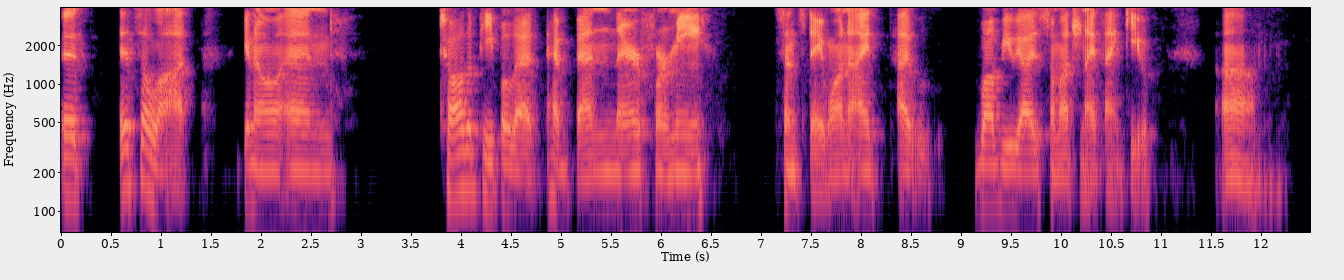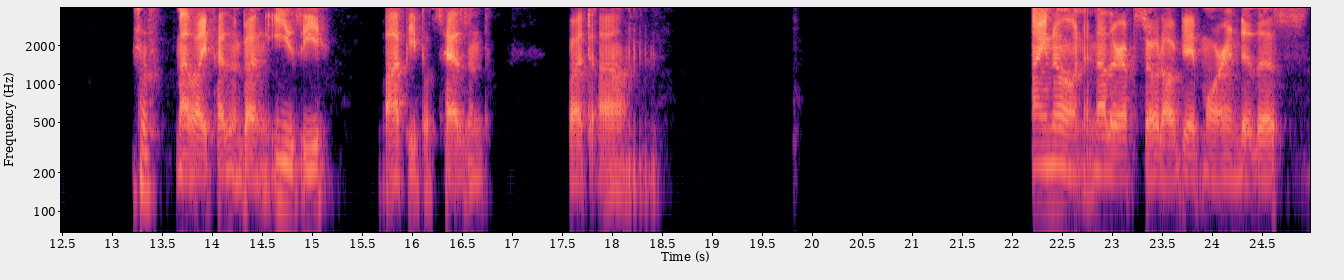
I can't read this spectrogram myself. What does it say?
It it's a lot, you know, and to all the people that have been there for me since day one, I I love you guys so much and I thank you. Um, my life hasn't been easy. A lot of people's hasn't, but um, I know in another episode I'll get more into this.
